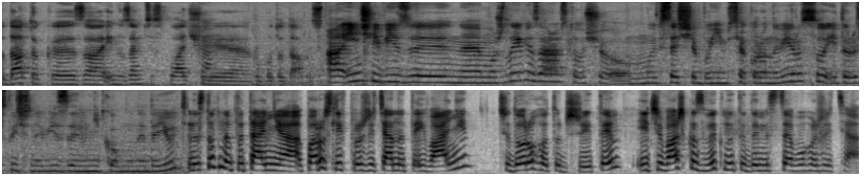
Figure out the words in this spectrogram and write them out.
податок е, за іноземця сплачує роботодавець. А інші візи неможливі зараз, тому що ми все ще боїмося коронавірусу, і туристичні візи нікому не дають. Наступне питання: пару слів про життя на Тайвані. Чи дорого тут жити, і чи важко звикнути до місцевого життя?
